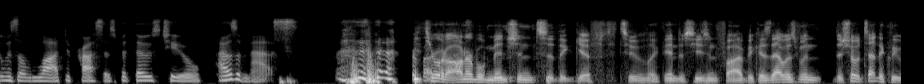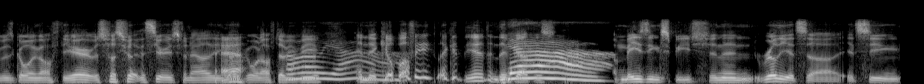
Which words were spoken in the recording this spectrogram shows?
It was a lot to process. But those two, I was a mess. You throw an honorable mention to the gift too, like the end of season five, because that was when the show technically was going off the air. It was supposed to be like the series finale, Yeah. like going off WB, Oh, yeah. and they kill Buffy like at the end, and they've got this amazing speech and then really it's uh it's seeing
